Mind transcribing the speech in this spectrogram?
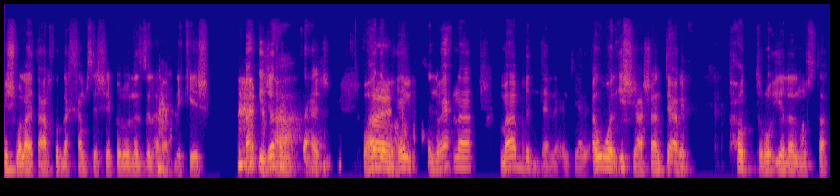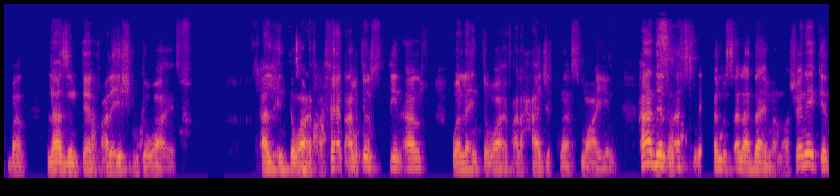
مش والله تعال خذ لك خمسة شيكل ونزل هالابلكيشن بحكي جد آه. وهذا طيب. مهم إنه إحنا ما بدنا يعني أول شيء عشان تعرف تحط رؤية للمستقبل لازم تعرف على إيش أنت واقف. هل أنت واقف على فعل عام 260000 ولا أنت واقف على حاجة ناس معين هذه بنسالها دائما. وعشان هيك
